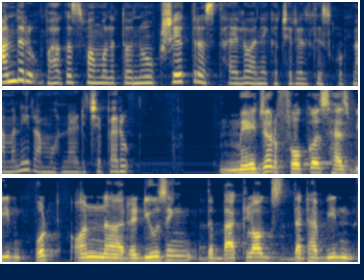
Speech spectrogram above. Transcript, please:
అందరూ భాగస్వాములతోనూ క్షేత్రస్థాయిలో అనేక చర్యలు తీసుకుంటున్నామని రామ్మోహన్ నాయుడు చెప్పారు. Major focus has been put on uh, reducing the backlogs that have been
